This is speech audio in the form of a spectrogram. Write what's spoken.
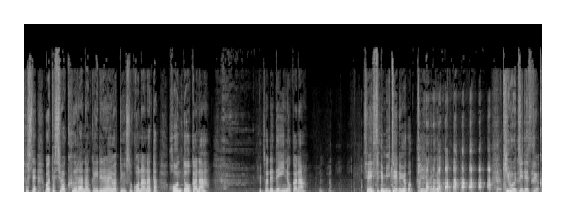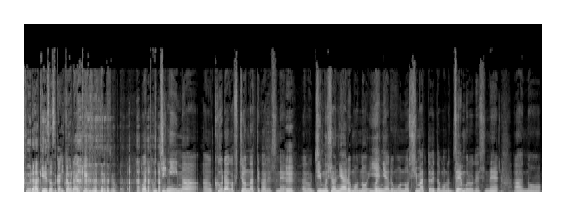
そして、私はクーラーなんか入れないわというそこのあなた、本当かな？それでいいのかな？先生見てるよっていう気持ちですよ。クーラー警察がいた。クーラー警察ですよ。わうちに今あの、クーラーが不調になってからですね、えあの事務所にあるもの、家にあるもの、しまっておいたもの、全部のですね、あの、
